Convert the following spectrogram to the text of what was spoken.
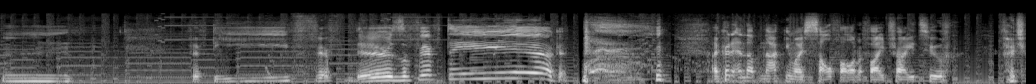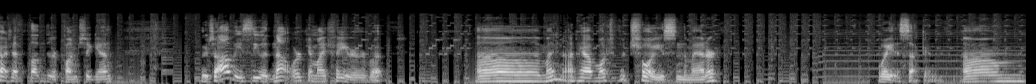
Mm, 50, 50, there's a 50! Okay. I could end up knocking myself out if I try to, if I try to Thunder Punch again. Which obviously would not work in my favor, but uh, I might not have much of a choice in the matter. Wait a second. Um,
